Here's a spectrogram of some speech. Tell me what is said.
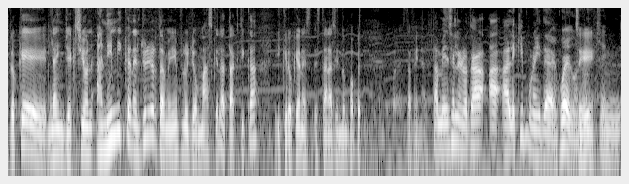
Creo que la inyección anímica en el Junior también influyó más que la táctica. Y creo que están haciendo un papel esta final. También se le nota a- al equipo una idea de juego. ¿no? Sí. Es, un,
